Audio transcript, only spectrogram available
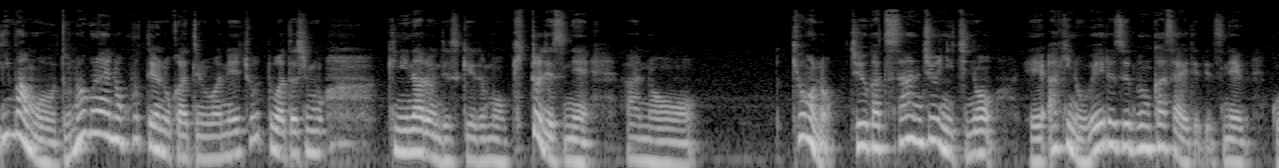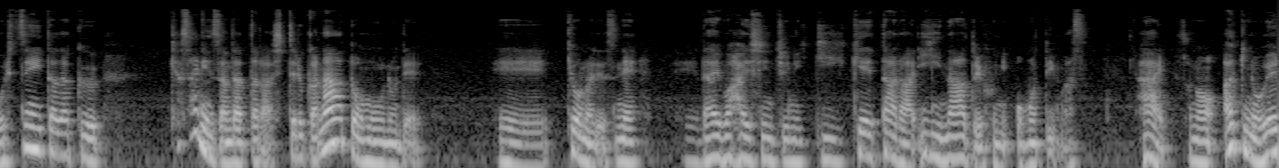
今もどのぐらい残っているのかっていうのはねちょっと私も気になるんですけれどもきっとですねあの今日の10月30日の、えー、秋のウェールズ文化祭でですねご出演いただくキャサリンさんだったら知ってるかなと思うのでえー、今日のですねライブ配信中に聞けたらいいなというふうに思っています。はい、その秋のウェー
